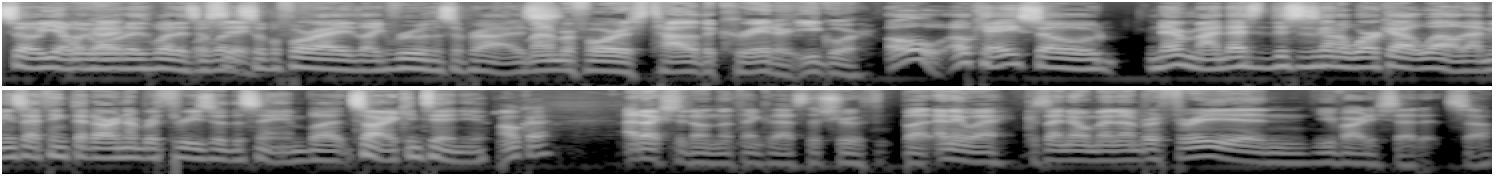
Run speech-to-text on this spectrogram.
So yeah, wait, what is what is it? We'll What is- see. so before I like ruin the surprise. my number four is Tyler the Creator, Igor. oh, okay. So never mind. That's this is going to work out well. That means I think that our number threes are the same. But sorry, continue. Okay. I'd actually don't think that's the truth, but anyway, because I know my number three and you've already said it, so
